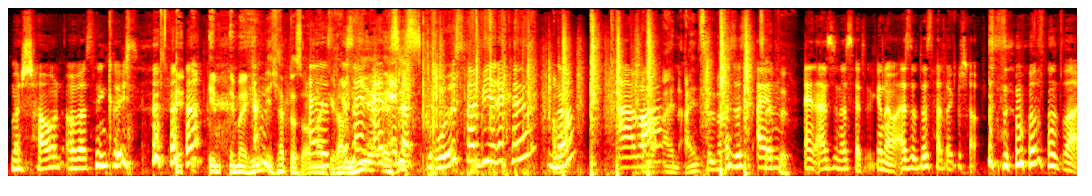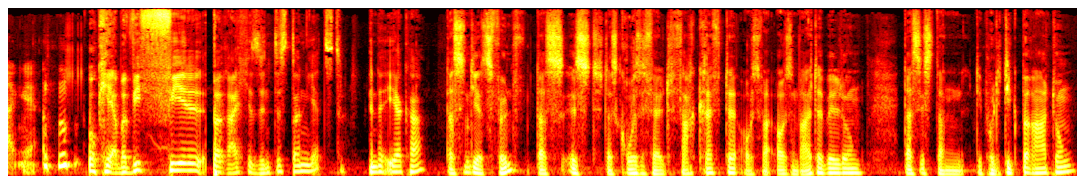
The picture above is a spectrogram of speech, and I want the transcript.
mal schauen, ob er es hinkriegt. Immerhin, ich habe das Organigramm also es ist ein, hier. Ein, es etwas größerer Bierdeckel, ne? Aber, aber, ein einzelner es ist ein, Zettel. Ein einzelner Zettel, genau. Also das hat er geschafft, das muss man sagen, ja. Okay, aber wie viele Bereiche sind es dann jetzt in der IHK? Das sind jetzt fünf. Das ist das große Feld Fachkräfte, Aus-, Aus und Weiterbildung. Das ist dann die Politikberatung.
